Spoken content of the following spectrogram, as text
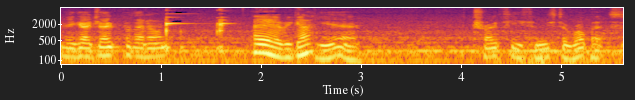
There you go, Jake. Put that on. There we go. Yeah. Trophy for Mr. Roberts.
